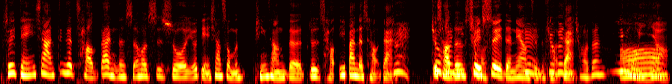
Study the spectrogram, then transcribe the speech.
所以等一下，这个炒蛋的时候是。说有点像是我们平常的就是炒一般的炒蛋，对，就炒的碎碎的那样子的炒蛋，炒蛋一模一样。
